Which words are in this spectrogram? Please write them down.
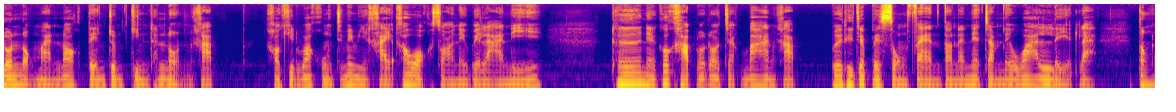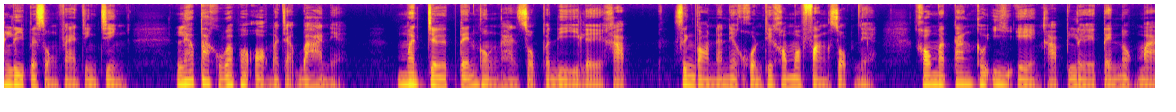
ล้นออกมานอกเต็นท์จนกินถนนครับ เขาคิดว่าคงจะไม่มีใครเข้าออกซอยในเวลานี้ เธอเนี่ยก็ขับรถออกจากบ้านครับ เพื่อที่จะไปส่งแฟนตอนนั้นเนี่ยจำได้ว่าเลทละต้องรีบไปส่งแฟนจริง ๆ แล้วปรากฏว่าพอออกมาจากบ้านเนี่ย มาเจอเต็นท์ของงานศพพอดีเลยครับ ซึ่งตอนนั้นเนี่ยคนที่เขามาฟังศพเนี่ยเขามาตั้งเก้าอี้เองครับ เลยเต็นท์ออกมา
